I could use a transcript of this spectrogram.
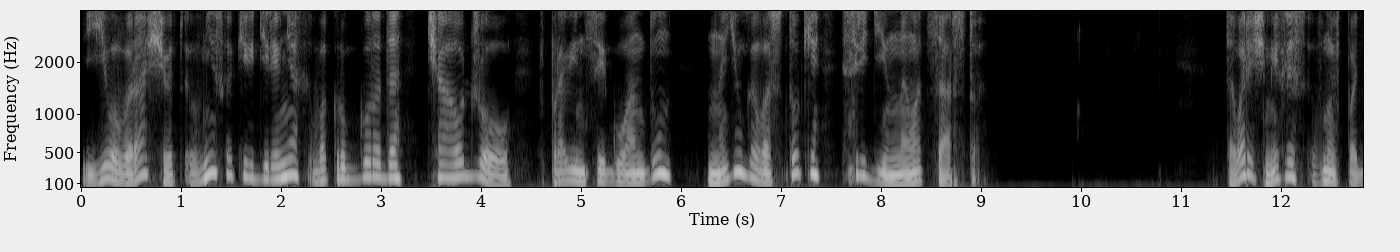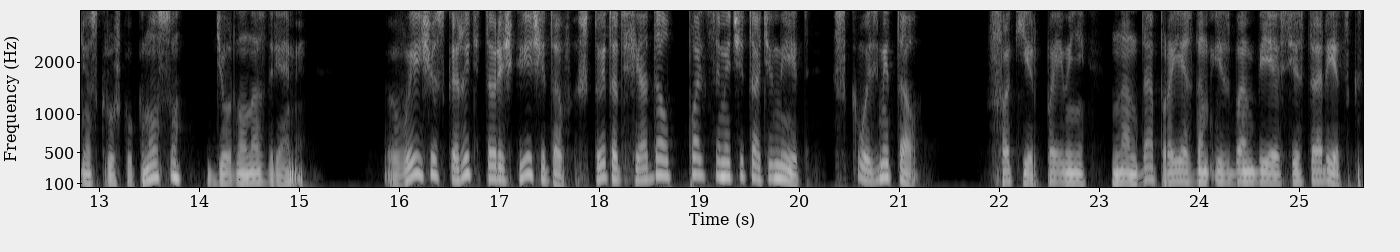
Его выращивают в нескольких деревнях вокруг города Чао-Джоу в провинции Гуандун на юго-востоке Срединного царства. Товарищ Мехлис вновь поднес кружку к носу, дернул ноздрями. «Вы еще скажите, товарищ Кречетов, что этот феодал пальцами читать умеет, сквозь металл. Факир по имени Нанда проездом из Бомбея в Сестрорецк.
